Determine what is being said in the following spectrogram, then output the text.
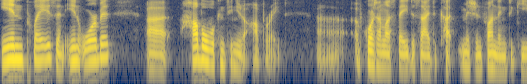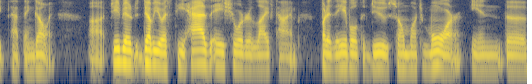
in place and in orbit, uh, Hubble will continue to operate. Uh, of course, unless they decide to cut mission funding to keep that thing going. Uh, JWST has a shorter lifetime, but is able to do so much more in the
